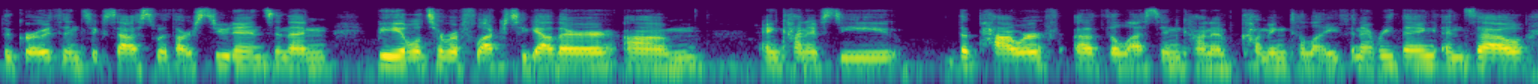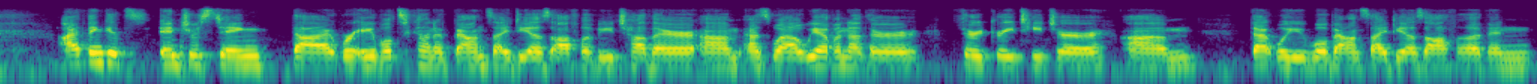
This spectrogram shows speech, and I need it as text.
the growth and success with our students and then be able to reflect together um, and kind of see the power of the lesson kind of coming to life and everything. And so I think it's interesting that we're able to kind of bounce ideas off of each other um, as well. We have another third grade teacher um, that we will bounce ideas off of and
